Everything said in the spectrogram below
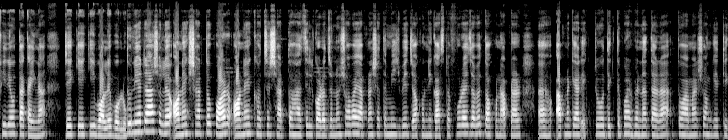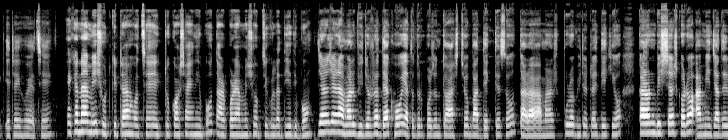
ফিরেও তাকাই না। যে কে কি বলে বলুক। দুনিয়াটা আসলে অনেক স্বার্থপর, অনেক হচ্ছে স্বার্থ হাসিল করার জন্য সবাই আপনার সাথে মিশবে। যখনই কাজটা ফুরাই যাবে তখন আপনার আপনাকে আর একটু দেখতে পারবে না তারা। তো আমার সঙ্গে ঠিক এটাই হয়েছে। এখানে আমি শুটকিটা হচ্ছে একটু কষাই নিব, তারপরে আমি সবজিগুলো দিয়ে দিব। যারা যারা আমার ভিডিওটা দেখো, এতদূর পর্যন্ত আসছো বা দেখতেছো, তারা আমার পুরো ভিডিওটাই দেখিও। কারণ বিশ্বাস করো, আমি যাদের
